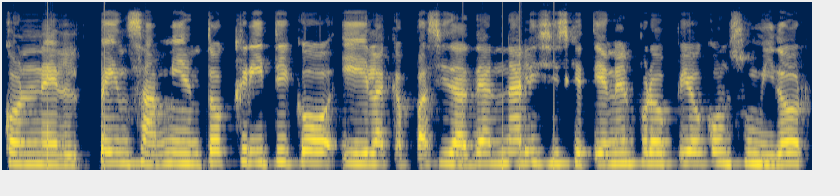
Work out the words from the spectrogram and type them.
con el pensamiento crítico y la capacidad de análisis que tiene el propio consumidor,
